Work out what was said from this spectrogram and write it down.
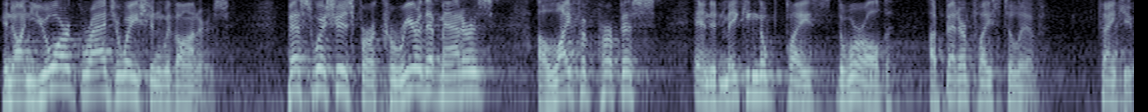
and on your graduation with honors. Best wishes for a career that matters, a life of purpose, and in making the place, the world, a better place to live. Thank you.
